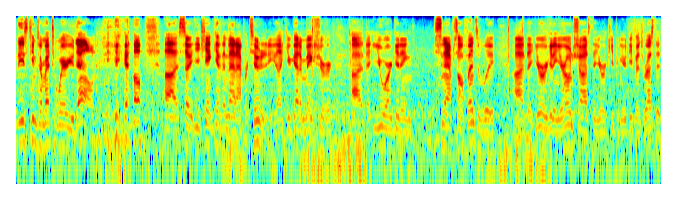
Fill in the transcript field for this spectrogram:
these teams are meant to wear you down, you know. Uh, so you can't give them that opportunity. Like you got to make sure uh, that you are getting snaps offensively, uh, that you're getting your own shots, that you're keeping your defense rested,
